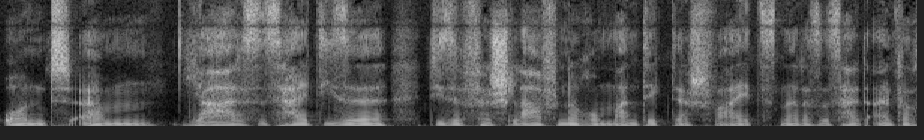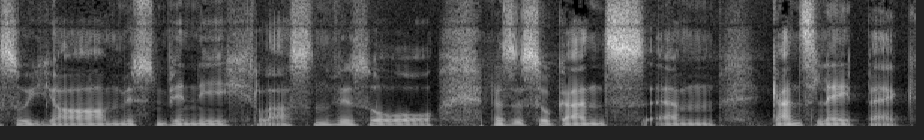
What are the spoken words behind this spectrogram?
Und ähm, ja, das ist halt diese, diese verschlafene Romantik der Schweiz. Ne? Das ist halt einfach so, ja, müssen wir nicht, lassen wir so. Das ist so ganz, ähm, ganz laid back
